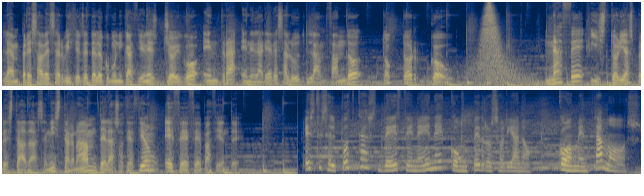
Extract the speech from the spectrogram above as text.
La empresa de servicios de telecomunicaciones Joigo entra en el área de salud lanzando Doctor Go. Nace Historias Prestadas en Instagram de la asociación FF Paciente. Este es el podcast de FNN con Pedro Soriano. ¡Comenzamos!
